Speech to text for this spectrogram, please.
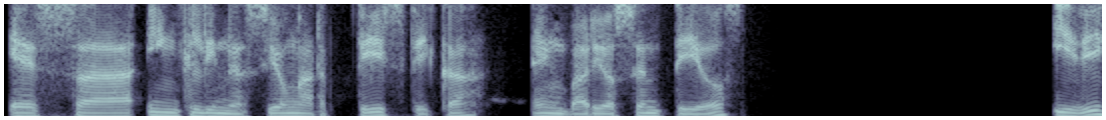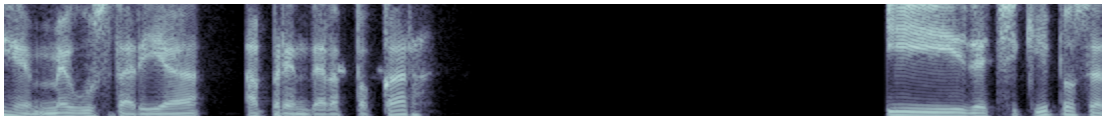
esa inclinación artística en varios sentidos. Y dije, me gustaría aprender a tocar. Y de chiquito, o sea,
